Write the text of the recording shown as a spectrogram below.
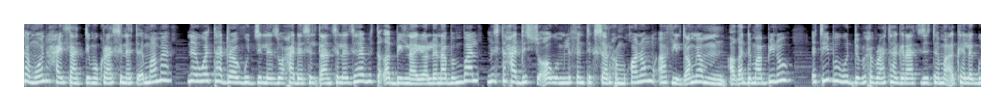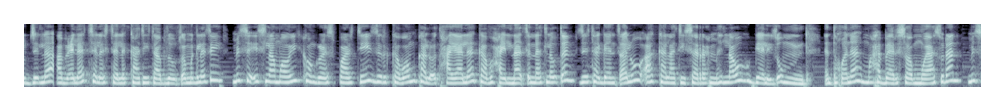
ከምኡውን ሓይልታት ዲሞክራሲ ነቲ እማመ ንወተሃደራዊ ጉጅለ ዝወሓደ ስልጣን ስለ ዝህብ ተቐቢልናዮ ኣለና ብምባል ምስቲ ሓድሽ ዝቐውም ልፍንቲ ክሰርሑ ምዃኖም ኣፍሊጦም እዮም። ኣቐድም ኣቢሉ እቲ ብውድብ ሕቡራት ሃገራት ዝተማእከለ ጉጅለ ኣብ ዕለት ሰለስተ ለካቲት ኣብ ዘውጽኦ መግለጺ ምስ ኢስላማዊ ኮንግረስ ፓርቲ ዝርከቦም ካልኦት ሓያለ ካብ ሓይሊ ናጽነት ለውጥን ዝተገንጸሉ ኣካላት ይሰርሕ ምህላዉ ገሊጹ። እንተኾነ ማሕበር ሰብ ሞያ ሱዳን ምስ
